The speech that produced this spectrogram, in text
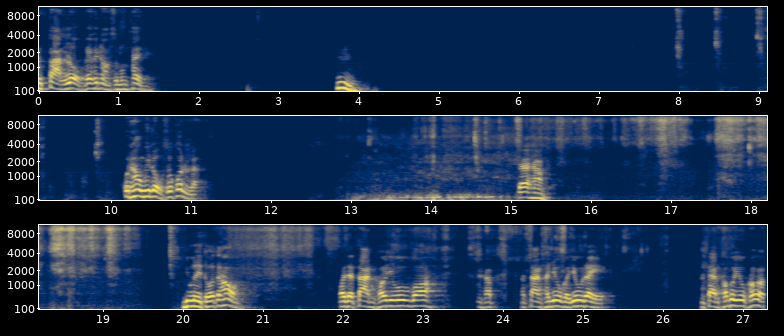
มันต้านโรคได้พี่น้องสมุนไพรนี่ อืมคนเฮามีโรคทุกคนละใช่ครับ อยู่ในตัวเฮาว่าจะต้านเขาอยู่บ่นะครับต้านเขาอยู่ก็อยู่ได้ต้านเขาบ่อยู่เขาก็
